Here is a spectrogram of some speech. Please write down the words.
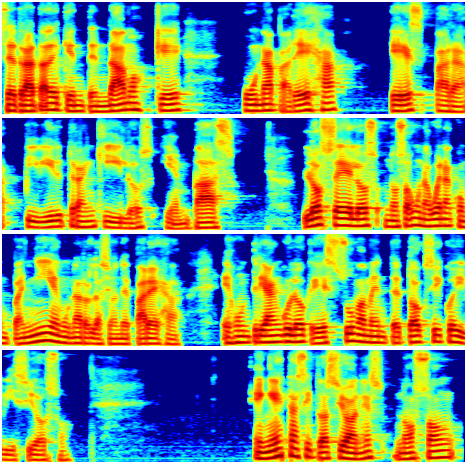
Se trata de que entendamos que una pareja es para vivir tranquilos y en paz. Los celos no son una buena compañía en una relación de pareja. Es un triángulo que es sumamente tóxico y vicioso. En estas situaciones no son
